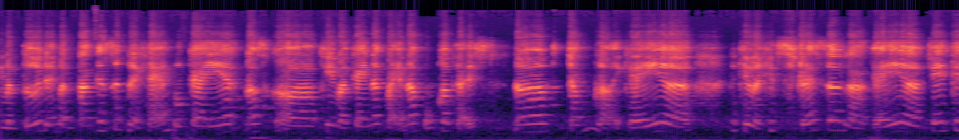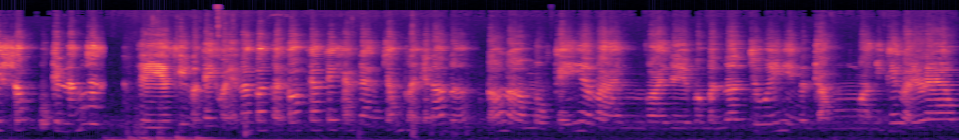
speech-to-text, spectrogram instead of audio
mình tưới để mình tăng cái sức đề kháng của cây á. Nó uh, khi mà cây nó khỏe nó cũng có thể nó chống lại cái uh, nó kêu là heat stress những cái loại rau.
